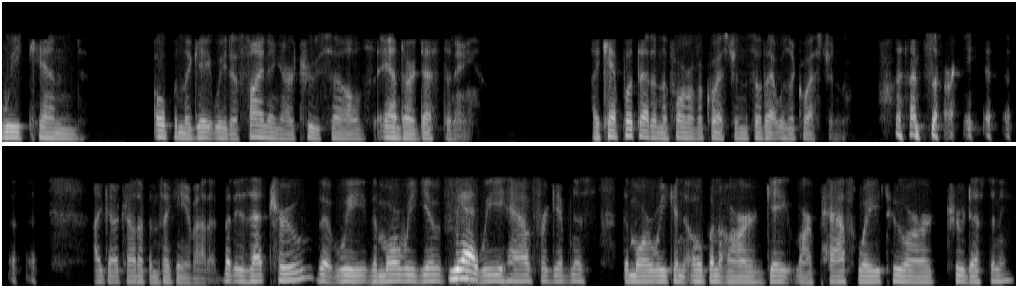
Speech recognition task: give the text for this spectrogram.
we can open the gateway to finding our true selves and our destiny. I can't put that in the form of a question, so that was a question. I'm sorry. I got caught up in thinking about it. But is that true that we the more we give yes. we have forgiveness, the more we can open our gate our pathway to our true destiny?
